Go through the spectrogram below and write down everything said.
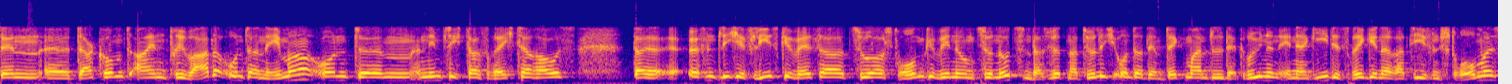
denn äh, da kommt ein privater Unternehmer und ähm, nimmt sich das Recht heraus, öffentliche Fließgewässer zur Stromgewinnung zu nutzen. Das wird natürlich unter dem Deckmantel der grünen Energie des regenerativen Stromes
